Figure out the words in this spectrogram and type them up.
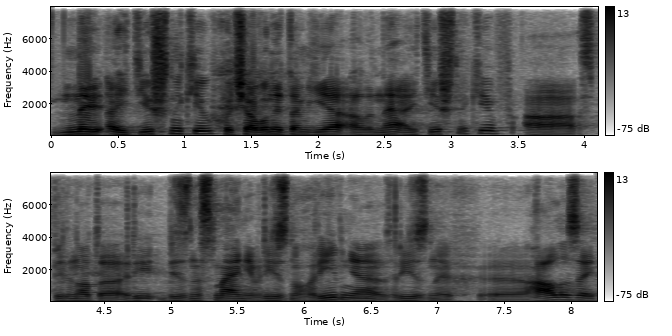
не айтішників, хоча вони там є, але не айтішників, а спільнота бізнесменів різного рівня, з різних е, галузей.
